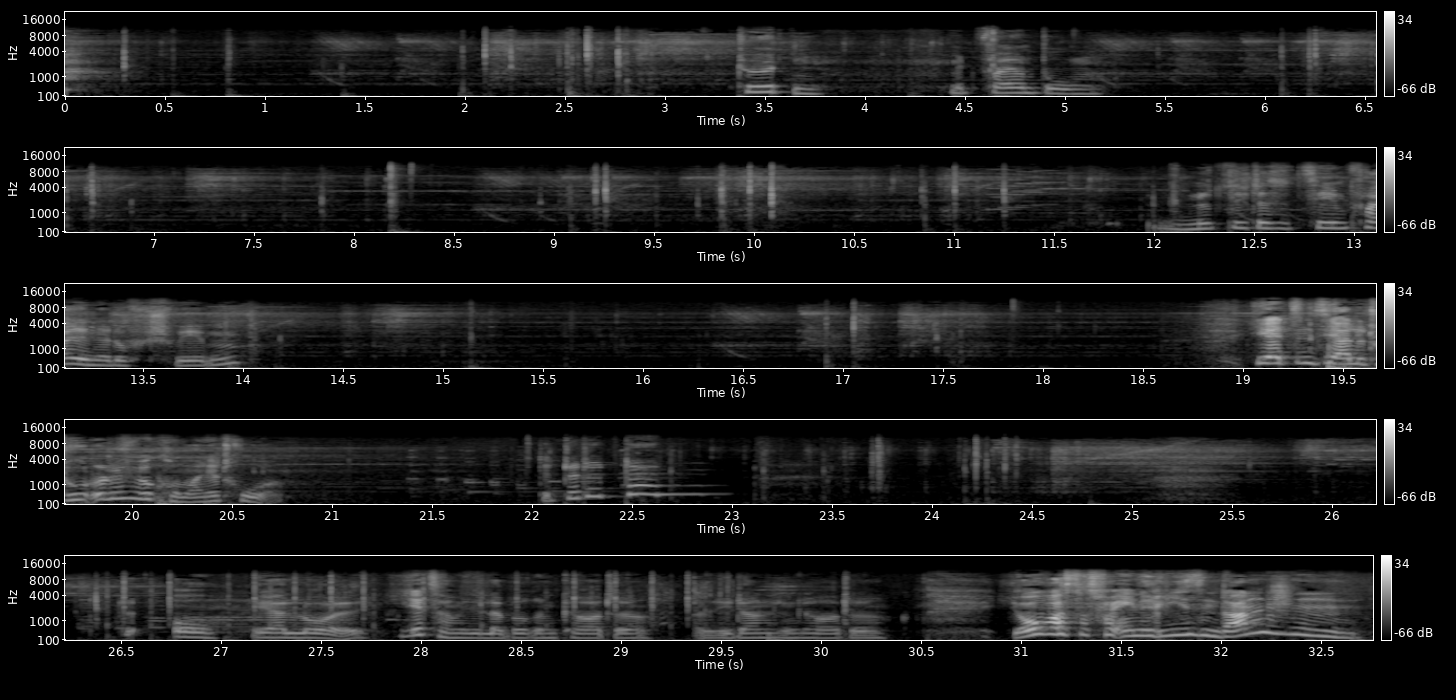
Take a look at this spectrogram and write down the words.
töten. Mit Pfeil und Bogen. Nützlich, dass sie zehn Pfeile in der Luft schweben. Jetzt sind sie alle tot und wir bekommen eine Truhe. Oh, ja, lol. Jetzt haben wir die Labyrinthkarte. Also die Dungeon-Karte. Jo, was ist das für ein riesen Dungeon?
